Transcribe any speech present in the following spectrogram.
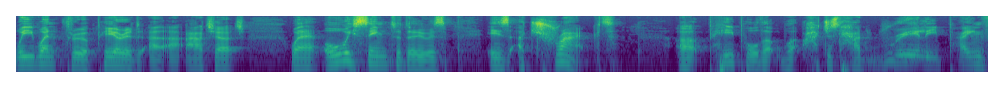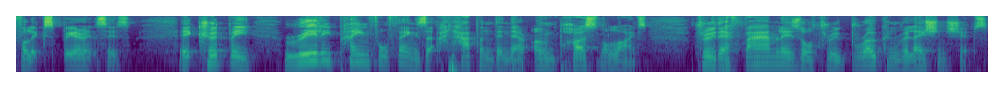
We went through a period at our church where all we seemed to do is, is attract uh, people that were, just had really painful experiences. It could be really painful things that had happened in their own personal lives, through their families or through broken relationships.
